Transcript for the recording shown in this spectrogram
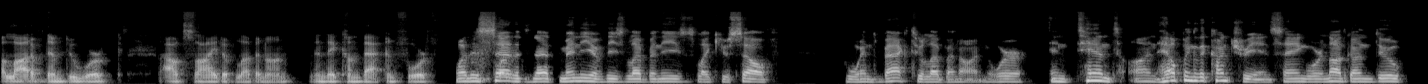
a lot of them do work outside of Lebanon and they come back and forth. What is sad is that many of these Lebanese, like yourself, who went back to Lebanon, were intent on helping the country and saying we're not going to do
